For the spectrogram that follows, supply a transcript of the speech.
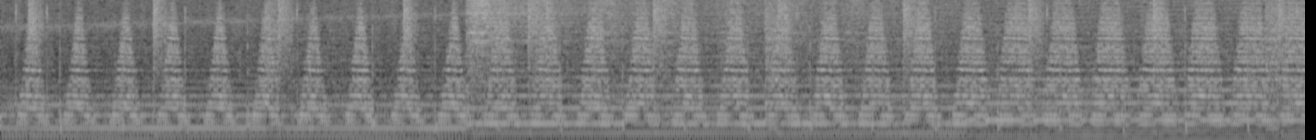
We'll be right back.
